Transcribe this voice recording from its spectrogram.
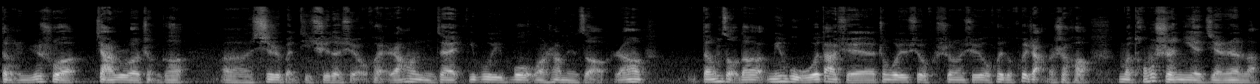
等于说加入了整个呃西日本地区的学友会，然后你再一步一步往上面走，然后。等走到名古屋大学中国留学生学友会的会长的时候，那么同时你也兼任了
